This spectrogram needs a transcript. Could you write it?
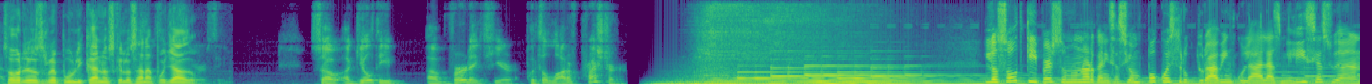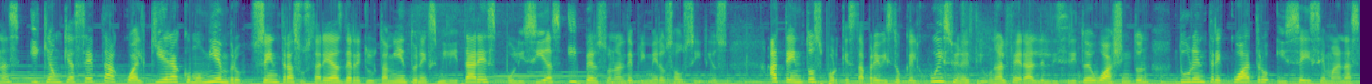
sobre los republicanos que los han apoyado. So a guilty uh, verdict here puts a lot. Los Oath Keepers son una organización poco estructurada vinculada a las milicias ciudadanas y que aunque acepta a cualquiera como miembro, centra sus tareas de reclutamiento en exmilitares, policías y personal de primeros auxilios. Atentos porque está previsto que el juicio en el Tribunal Federal del Distrito de Washington dure entre cuatro y seis semanas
